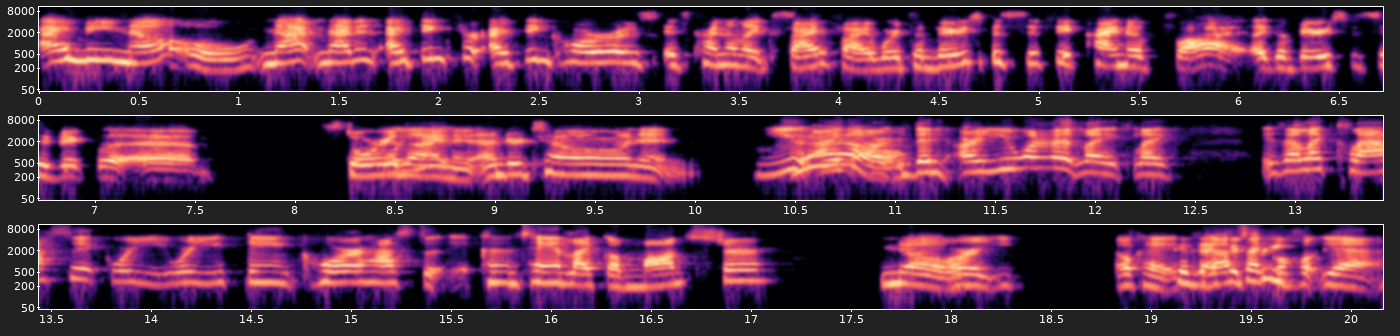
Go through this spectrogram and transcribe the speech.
I mean, no, not not. In, I think for I think horror is, is kind of like sci-fi, where it's a very specific kind of plot, like a very specific uh, storyline well, and undertone. And you, I, are, then are you one of like like is that like classic where you where you think horror has to contain like a monster? No, or okay, because that's, that's like cre- a whole, yeah.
